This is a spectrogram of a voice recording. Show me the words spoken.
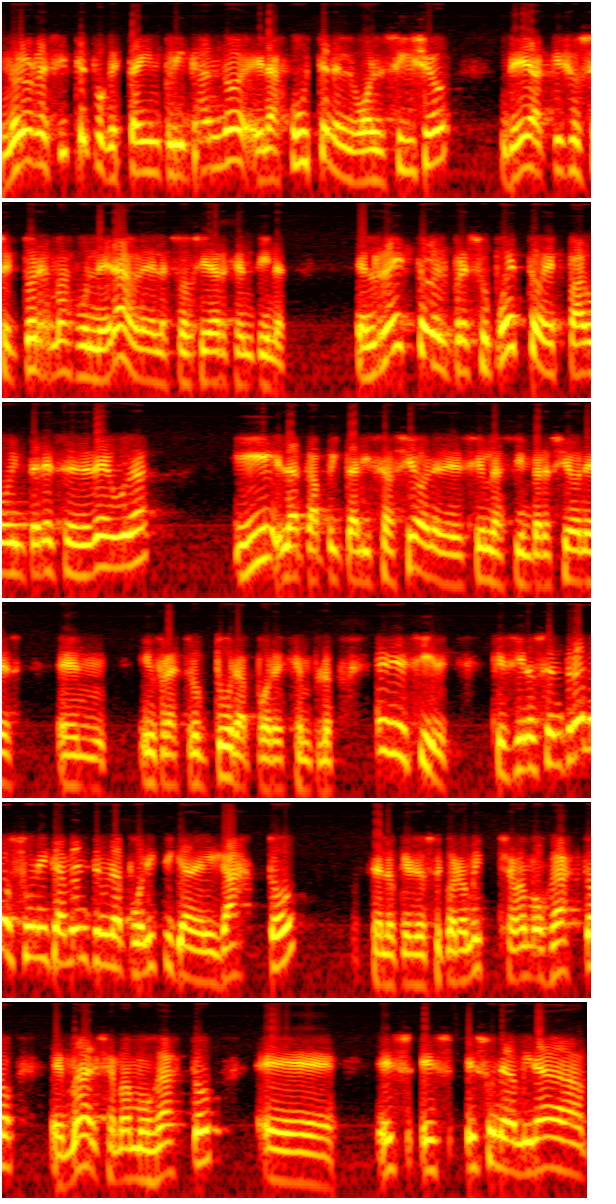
No lo resiste porque está implicando el ajuste en el bolsillo de aquellos sectores más vulnerables de la sociedad argentina. El resto del presupuesto es pago de intereses de deuda y la capitalización, es decir, las inversiones en infraestructura, por ejemplo. Es decir, que si nos centramos únicamente en una política del gasto, o sea, lo que los economistas llamamos gasto, eh, mal llamamos gasto, eh, es, es, es una mirada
